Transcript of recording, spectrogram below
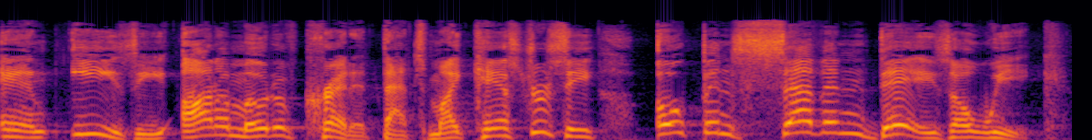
and easy automotive credit. That's Mike Castrucci, open seven days a week.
